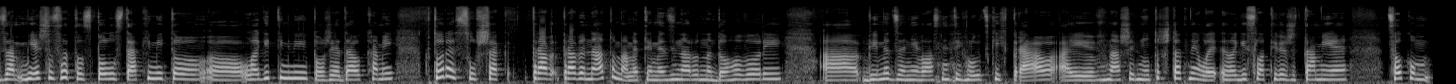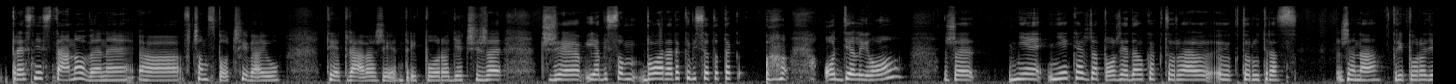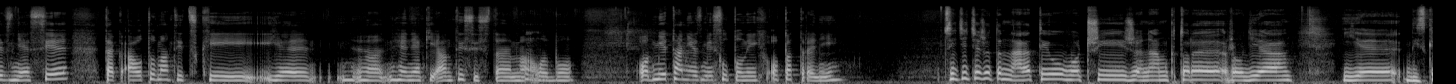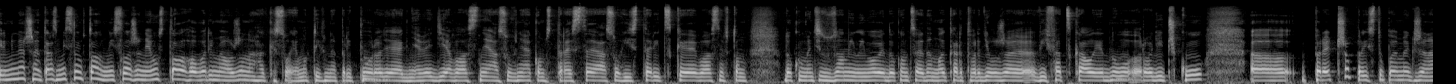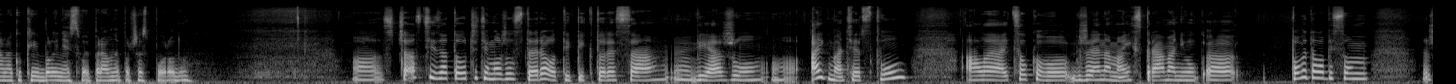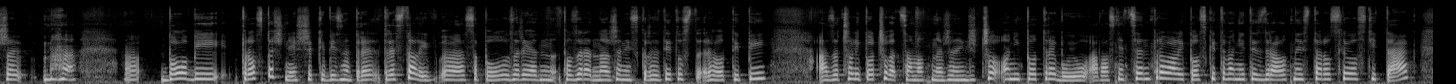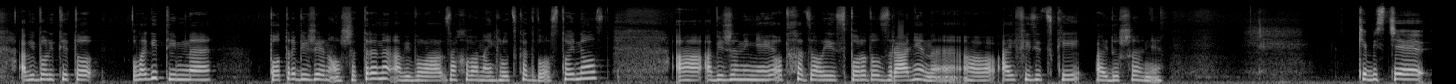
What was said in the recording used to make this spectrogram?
zamieša sa to spolu s takýmito uh, legitimnými požiadavkami, ktoré sú však, práve, na to máme tie medzinárodné dohovory a vymedzenie vlastne tých ľudských práv aj v našej vnútroštátnej le- legislatíve, že tam je celkom presne stanovené, uh, v čom spočívajú tie práva žien pri pôrode. Čiže, čiže ja by som bola rada, keby sa to tak oddelilo, že nie, nie každá požiadavka, ktorá, ktorú teraz žena pri porode vznesie, tak automaticky je, je nejaký antisystém hmm. alebo odmietanie zmysluplných opatrení. Cítite, že ten narratív voči ženám, ktoré rodia, je diskriminačné. Teraz myslím v tom zmysle, že neustále hovoríme o ženách, aké sú emotívne pri pôrode, mm. ak nevedia vlastne a sú v nejakom strese a sú hysterické. Vlastne v tom dokumente Zuzany Limovej dokonca jeden lekár tvrdil, že vyfackal jednu mm. rodičku. Uh, prečo pristupujeme k ženám, ako keby boli nesvojprávne počas pôrodu? Z časti za to určite môžu stereotypy, ktoré sa hm, viažu aj k materstvu, ale aj celkovo k ženám a ich správaniu. Povedala by som, že ma, bolo by prospešnejšie, keby sme pre, prestali sa pozerať, pozerať na ženy skrze tieto stereotypy a začali počúvať samotné ženy, čo oni potrebujú a vlastne centrovali poskytovanie tej zdravotnej starostlivosti tak, aby boli tieto legitímne potreby žien ošetrené, aby bola zachovaná ich ľudská dôstojnosť a aby ženy neodchádzali z porodov zranené aj fyzicky, aj duševne. Keby ste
